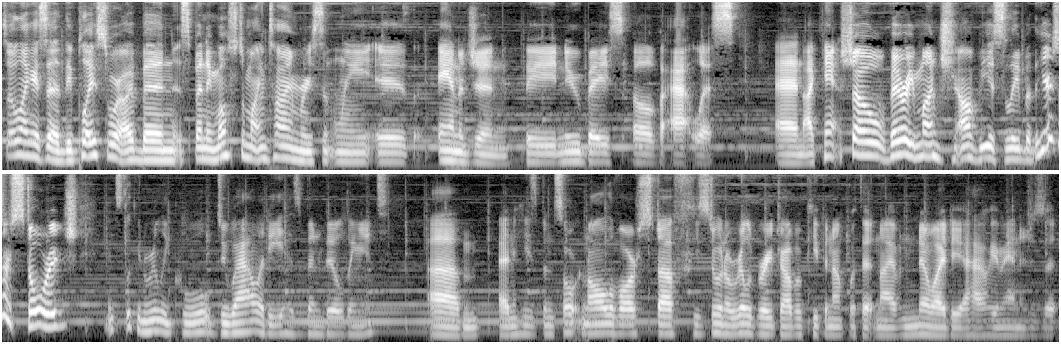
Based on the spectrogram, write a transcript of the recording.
So like I said, the place where I've been spending most of my time recently is Anagen, the new base of Atlas. And I can't show very much, obviously, but here's our storage. It's looking really cool. Duality has been building it. Um, and he's been sorting all of our stuff. He's doing a real great job of keeping up with it, and I have no idea how he manages it.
